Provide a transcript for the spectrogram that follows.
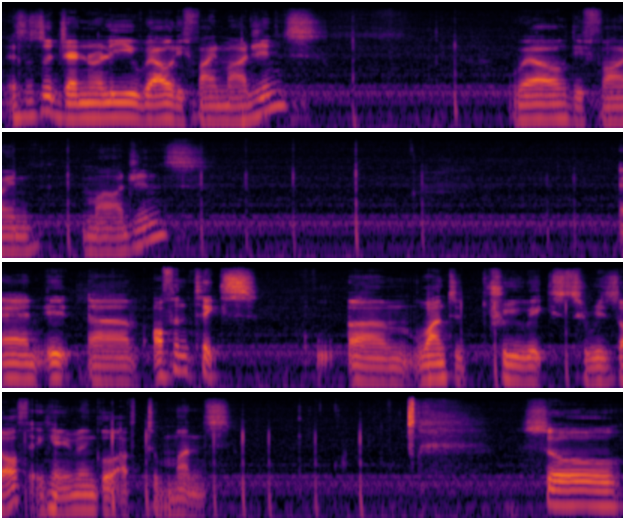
There's also generally well-defined margins. Well-defined margins. And it um, often takes um, one to three weeks to resolve. It can even go up to months. So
